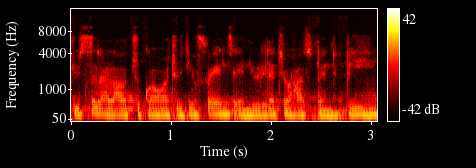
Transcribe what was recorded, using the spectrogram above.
you're still allowed to go out with your friends, and you let your husband be.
